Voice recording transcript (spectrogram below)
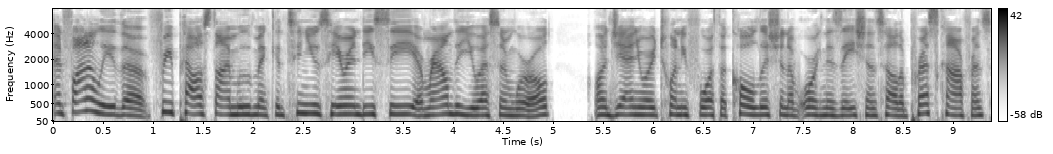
And finally, the Free Palestine movement continues here in DC, around the U.S. and world. On January 24th, a coalition of organizations held a press conference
